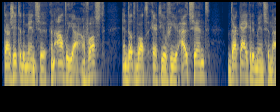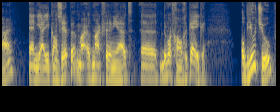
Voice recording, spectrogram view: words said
Daar zitten de mensen een aantal jaar aan vast. En dat wat RTL 4 uitzendt, daar kijken de mensen naar. En ja, je kan zappen, maar het maakt verder niet uit. Er wordt gewoon gekeken. Op YouTube,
